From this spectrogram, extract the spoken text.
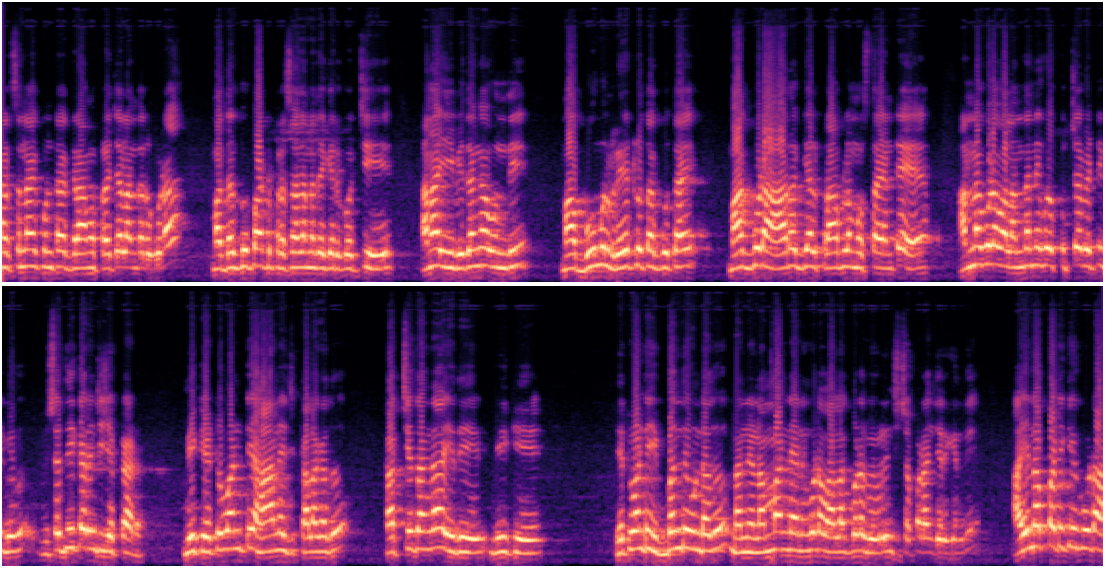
నరసనాయకుంట గ్రామ ప్రజలందరూ కూడా మా దగ్గుపాటి ప్రసాదన్న దగ్గరికి వచ్చి అన్న ఈ విధంగా ఉంది. మా భూములు రేట్లు తగ్గుతాయి. మాకు కూడా ఆరోగ్యాలు ప్రాబ్లం వస్తాయంటే అన్న కూడా వాళ్ళందరినీ కూడా కూర్చోబెట్టి వి- విశదీకరించి చెప్పాడు. మీకు ఎటువంటి హాని కలగదు. ఖచ్చితంగా ఇది మీకు ఎటువంటి ఇబ్బంది ఉండదు. నన్ను నమ్మండి అని కూడా వాళ్ళకు కూడా వివరించి చెప్పడం జరిగింది. అయినప్పటికీ కూడా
